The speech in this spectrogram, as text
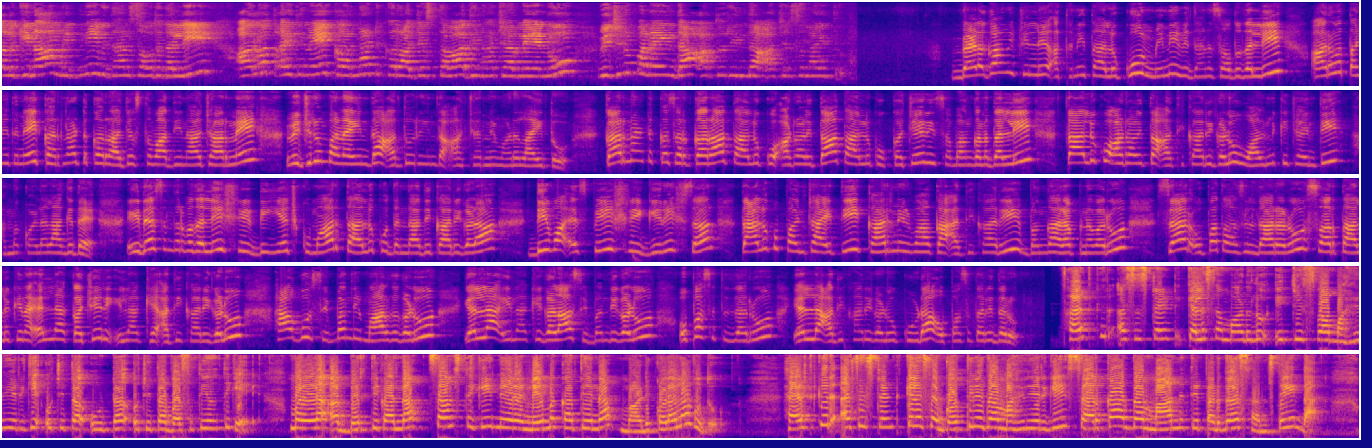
ತಾಲೂಕಿನ ಮಿದ್ನಿ ವಿಧಾನಸೌಧದಲ್ಲಿ ಅರವತ್ತೈದನೇ ಕರ್ನಾಟಕ ರಾಜ್ಯೋತ್ಸವ ದಿನಾಚರಣೆಯನ್ನು ವಿಜೃಂಭಣೆಯಿಂದ ಅದ್ದೂರಿಯಿಂದ ಆಚರಿಸಲಾಯಿತು. ಬೆಳಗಾವಿ ಜಿಲ್ಲೆ ಅಥಣಿ ತಾಲೂಕು ಮಿನಿ ವಿಧಾನಸೌಧದಲ್ಲಿ ಅರವತ್ತೈದನೇ ಕರ್ನಾಟಕ ರಾಜ್ಯೋತ್ಸವ ದಿನಾಚರಣೆ ವಿಜೃಂಭಣೆಯಿಂದ ಅದ್ದೂರಿಯಿಂದ ಆಚರಣೆ ಮಾಡಲಾಯಿತು. ಕರ್ನಾಟಕ ಸರ್ಕಾರ ತಾಲೂಕು ಆಡಳಿತ, ತಾಲೂಕು ಕಚೇರಿ ಸಭಾಂಗಣದಲ್ಲಿ ತಾಲೂಕು ಆಡಳಿತ ಅಧಿಕಾರಿಗಳು ವಾಲ್ಮೀಕಿ ಜಯಂತಿ ಹಮ್ಮಿಕೊಳ್ಳಲಾಗಿದೆ. ಇದೇ ಸಂದರ್ಭದಲ್ಲಿ ಶ್ರೀ ಡಿಎಚ್ ಕುಮಾರ್, ತಾಲೂಕು ದಂಡಾಧಿಕಾರಿಗಳ ಡಿವೈಎಸ್ಪಿ ಶ್ರೀ ಗಿರೀಶ್ ಸರ್, ತಾಲೂಕು ಪಂಚಾಯಿತಿ ಕಾರ್ಯನಿರ್ವಾಹಕ ಅಧಿಕಾರಿ ಬಂಗಾರಪ್ಪನವರು, ಸರ್ ಉಪ ತಹಸೀಲ್ದಾರರು, ಸರ್ ತಾಲೂಕಿನ ಎಲ್ಲ ಕಚೇರಿ ಇಲಾಖೆ ಅಧಿಕಾರಿಗಳು ಹಾಗೂ ಸಿಬ್ಬಂದಿ ಮಾರ್ಗಗಳು, ಎಲ್ಲ ಇಲಾಖೆಗಳ ಸಿಬ್ಬಂದಿಗಳು ಉಪಸ್ಥಿತರು ಎಲ್ಲ ಅಧಿಕಾರಿಗಳು ಕೂಡ ಉಪಸ್ಥಿತರಿದ್ದರು. ಹೆಲ್ತ್ ಕೇರ್ ಅಸಿಸ್ಟೆಂಟ್ ಕೆಲಸ ಮಾಡಲು ಇಚ್ಛಿಸುವ ಮಹಿಳೆಯರಿಗೆ ಉಚಿತ ಊಟ, ಉಚಿತ ವಸತಿಯೊಂದಿಗೆ ಮಹಿಳಾ ಅಭ್ಯರ್ಥಿಗಳನ್ನ ಸಂಸ್ಥೆಗೆ ನೇರ ನೇಮಕಾತಿಯನ್ನ ಮಾಡಿಕೊಳ್ಳಲಾಗುವುದು. ಹೆಲ್ತ್ ಕೇರ್ ಅಸಿಸ್ಟೆಂಟ್ ಕೆಲಸ ಗೊತ್ತಿಲ್ಲದ ಮಹಿಳೆಯರಿಗೆ ಸರ್ಕಾರದ ಮಾನ್ಯತೆ ಪಡೆದ ಸಂಸ್ಥೆಯಿಂದ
